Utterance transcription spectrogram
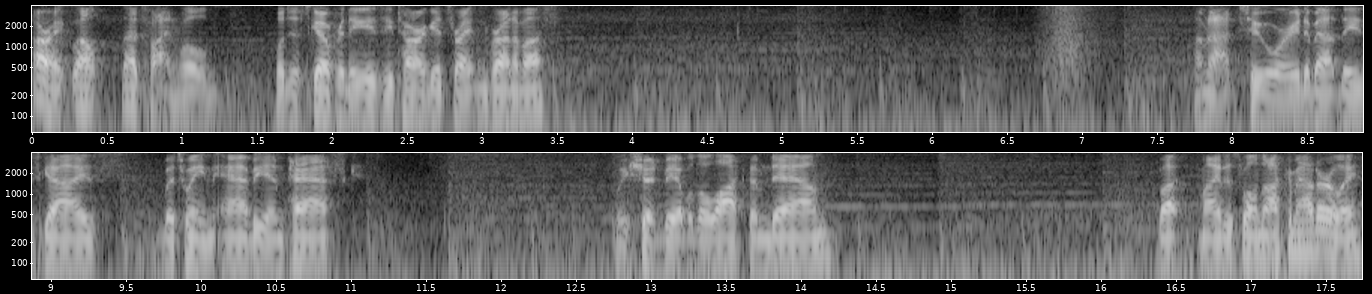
Alright, well, that's fine. We'll we'll just go for the easy targets right in front of us. I'm not too worried about these guys. Between Abby and Pask, we should be able to lock them down. But might as well knock them out early.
